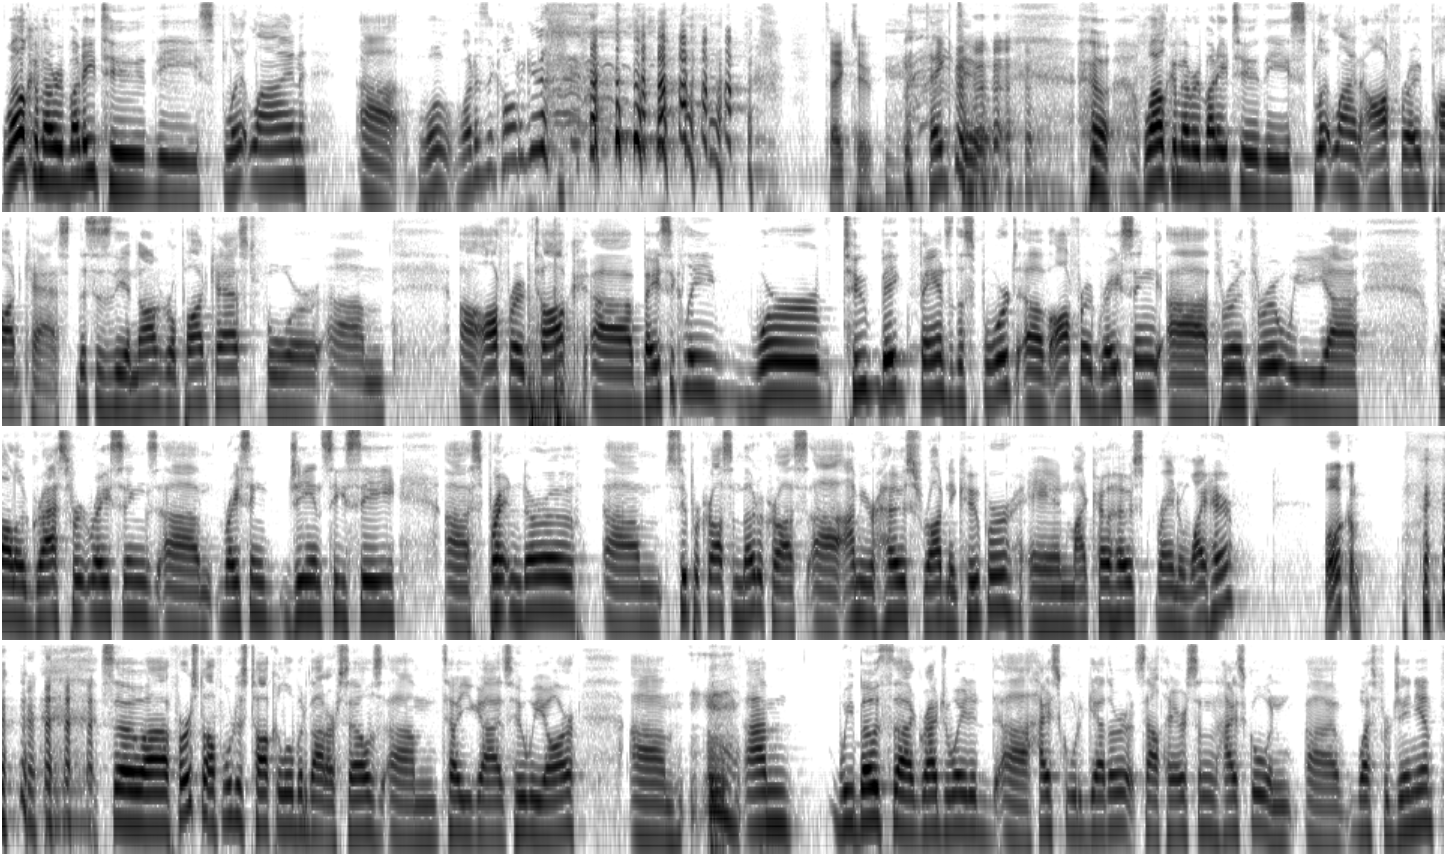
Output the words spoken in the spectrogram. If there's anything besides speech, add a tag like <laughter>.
Welcome everybody to the Splitline. Uh, whoa, what is it called again? <laughs> Take two. Take two. <laughs> Welcome everybody to the Splitline Off Road Podcast. This is the inaugural podcast for um, uh, off road talk. Uh, basically, we're two big fans of the sport of off road racing uh, through and through. We uh, follow grassroots racing's um, racing GNCC. Uh, sprint enduro, um, supercross, and motocross. Uh, I'm your host, Rodney Cooper, and my co host, Brandon Whitehair. Welcome. <laughs> So uh, first off, we'll just talk a little bit about ourselves. Um, tell you guys who we are. Um, <clears throat> I'm. We both uh, graduated uh, high school together at South Harrison High School in uh, West Virginia.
